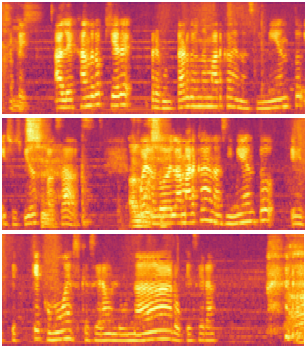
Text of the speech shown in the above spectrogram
Así Ok. es. Alejandro quiere preguntar de una marca de nacimiento y sus vidas Sí. pasadas. Algo bueno, así. lo de la marca de nacimiento, este, ¿qué, ¿cómo es? ¿Que será un lunar o qué será? Ah,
